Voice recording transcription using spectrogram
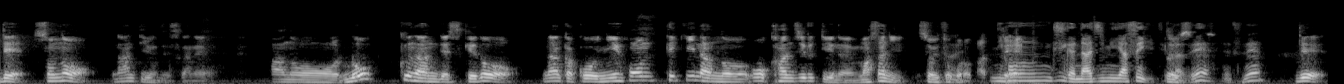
で、その、なんて言うんですかね。あの、ロックなんですけど、なんかこう、日本的なのを感じるっていうのはまさにそういうところがあって。日本人が馴染みやすいっていうかそうでね。ですね。で、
